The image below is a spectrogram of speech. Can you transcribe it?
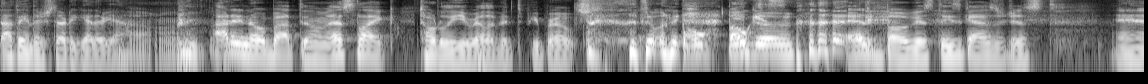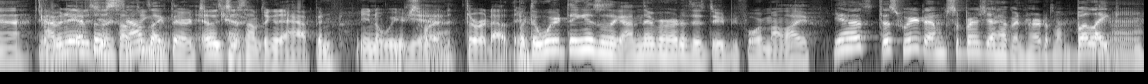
I think they're still together. Yeah. I didn't know about them. That's like totally irrelevant to me, bro. bogus. You know, That's bogus. These guys are just. Yeah. I mean, it was definitely just sounds something. like they're it was just something that happened. You know, we just wanted to throw it out there. But the weird thing is, is like I've never heard of this dude before in my life. Yeah, that's that's weird. I'm surprised you haven't heard of him. But like, I,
